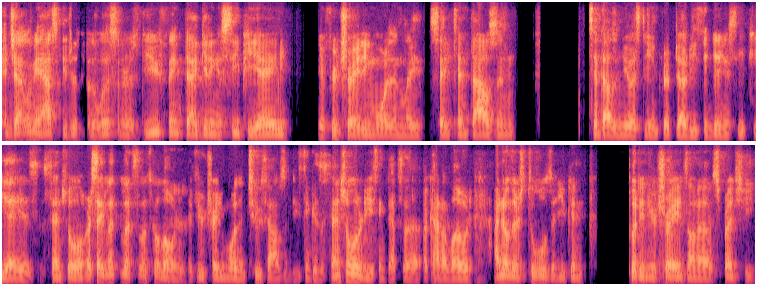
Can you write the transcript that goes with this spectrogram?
And Jet, let me ask you, just for the listeners, do you think that getting a CPA, if you're trading more than, like, say, ten thousand 10,000 USD in crypto, do you think getting a CPA is essential? Or say let, us let's, let's go lower. If you're trading more than 2,000, do you think is essential, or do you think that's a, a kind of load? I know there's tools that you can put in your trades on a spreadsheet,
